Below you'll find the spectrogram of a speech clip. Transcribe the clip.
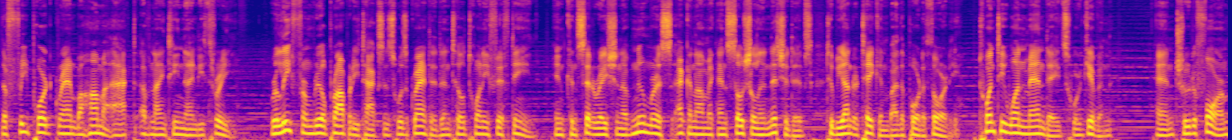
the Freeport Grand Bahama Act of 1993. Relief from real property taxes was granted until 2015 in consideration of numerous economic and social initiatives to be undertaken by the Port Authority. 21 mandates were given and true to form,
